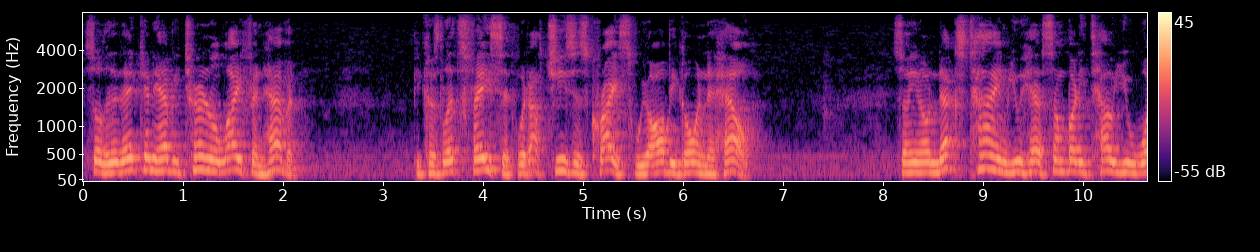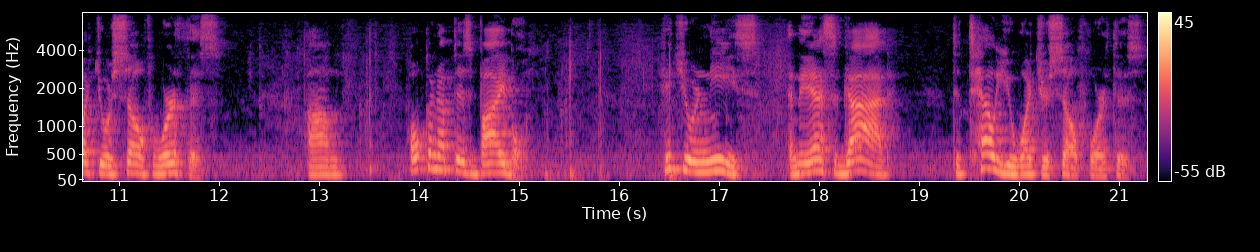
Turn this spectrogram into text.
so that they can have eternal life in heaven? Because let's face it, without Jesus Christ, we all be going to hell. So, you know, next time you have somebody tell you what your self worth is, um, open up this Bible, hit your knees, and ask God to tell you what your self worth is.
